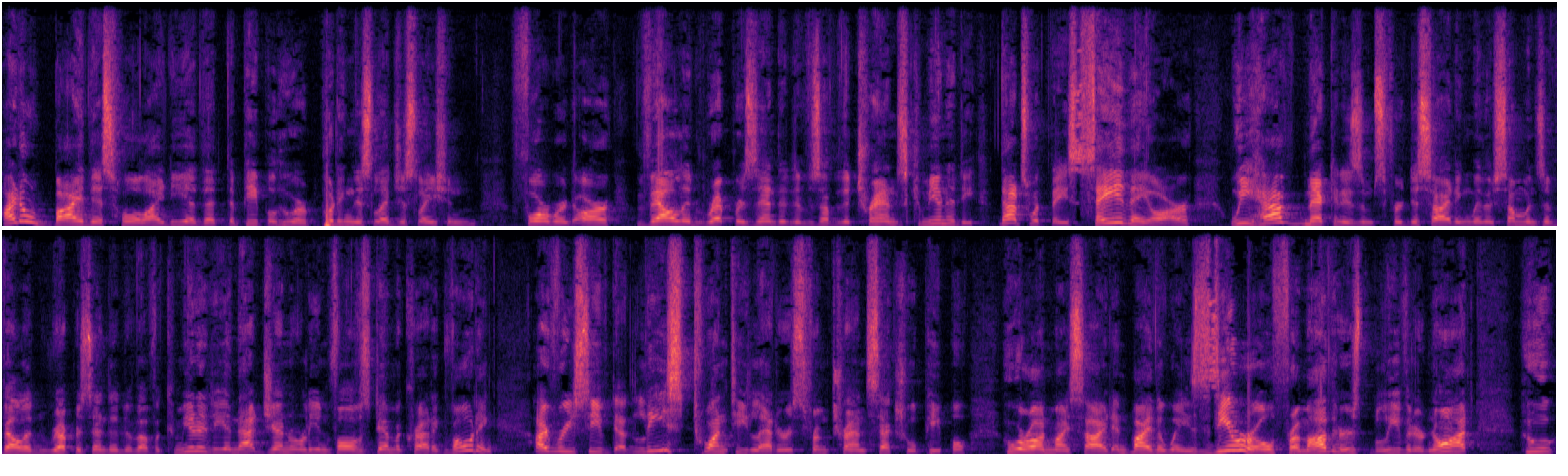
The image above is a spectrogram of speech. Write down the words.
I don't buy this whole idea that the people who are putting this legislation forward are valid representatives of the trans community. That's what they say they are. We have mechanisms for deciding whether someone's a valid representative of a community, and that generally involves democratic voting. I've received at least 20 letters from transsexual people who are on my side, and by the way, zero from others, believe it or not, who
